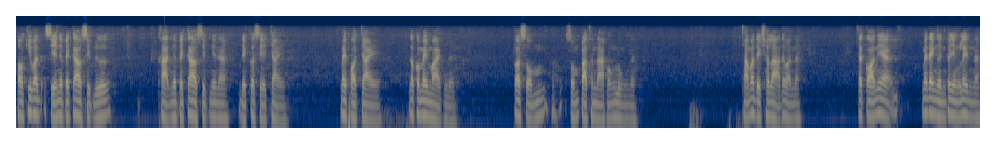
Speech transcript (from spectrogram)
พอคิดว่าเสียเงินไปเก้าสิบหรือ ขาดเงินไปเก้าสิบเนี่ยนะเด็กก็เสียใจ ไม่พอใจแล้วก็ไม่มาอีกเลย ก็สมสมปรารถนาของลุงนะถามว่าเด็กฉลาดได้วันนะแต่ก่อนเนี่ยไม่ได้เงินก็ยังเล่นนะ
